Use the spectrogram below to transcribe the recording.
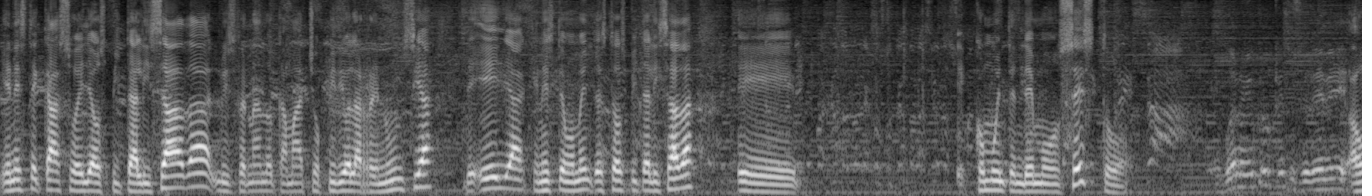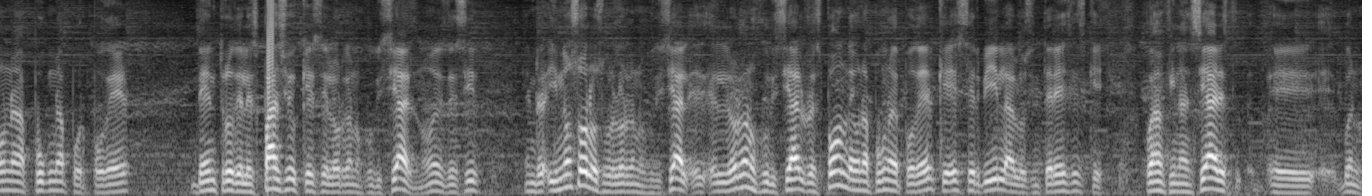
en este caso ella hospitalizada, Luis Fernando Camacho pidió la renuncia de ella, que en este momento está hospitalizada. Eh, ¿Cómo entendemos esto? Bueno, yo creo que eso se debe a una pugna por poder dentro del espacio que es el órgano judicial, ¿no? Es decir, y no solo sobre el órgano judicial, el, órgano judicial responde a una pugna de poder que es servir a los intereses que puedan financiar, eh, bueno,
